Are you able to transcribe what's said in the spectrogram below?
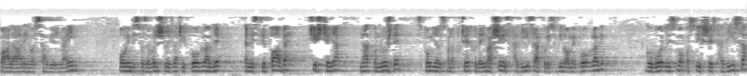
wa ala alihi wa sahbihi ajma'in. Ovim bismo završili znači poglavlje el istitabe, čišćenja nakon nužde. Spominjali smo na početku da ima šest hadisa koji su bili ome poglavlju. Govorili smo o svih šest hadisa,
